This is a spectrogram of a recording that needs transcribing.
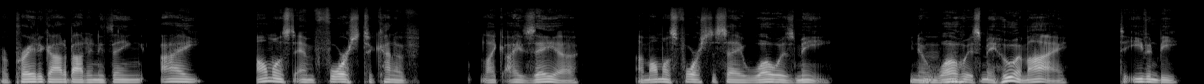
or pray to God about anything I almost am forced to kind of like Isaiah I'm almost forced to say woe is me. You know Mhm. woe is me. Who am I to even be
